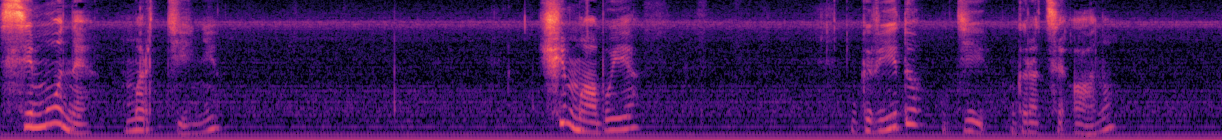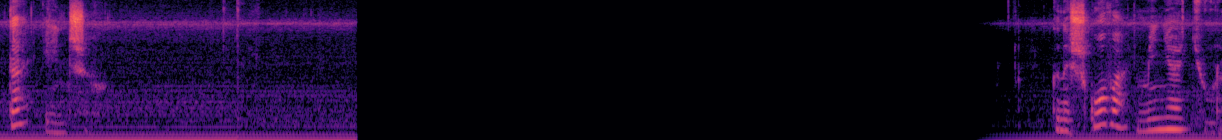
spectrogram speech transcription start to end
Сімоне Мартіні, Чимабує, Гвідо Ді Граціано та інших. Книжкова мініатюра.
